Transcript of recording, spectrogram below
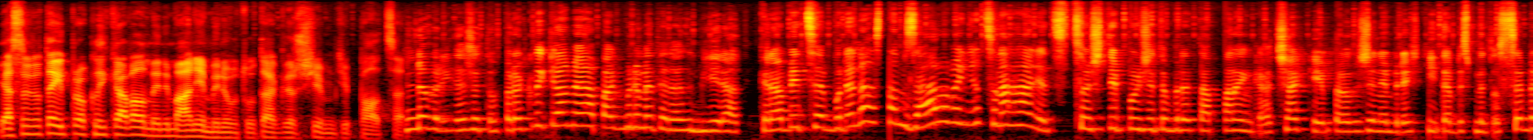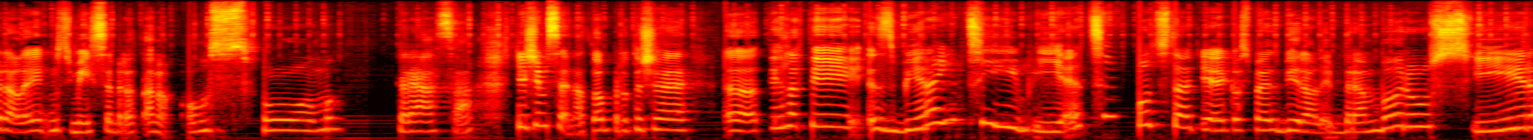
Já jsem to tady proklikával minimálně minutu, tak držím ti palce. Dobrý, takže to proklikáme a pak budeme teda sbírat krabice. Bude nás tam zároveň něco nahánět, což typu, že to bude ta panenka Chucky, protože nebude chtít, aby jsme to sebrali. Musíme ji sebrat, ano, osm. Krása. Těším se na to, protože uh, tyhle ty sbírající věci v podstatě, jako jsme sbírali bramboru, sír,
